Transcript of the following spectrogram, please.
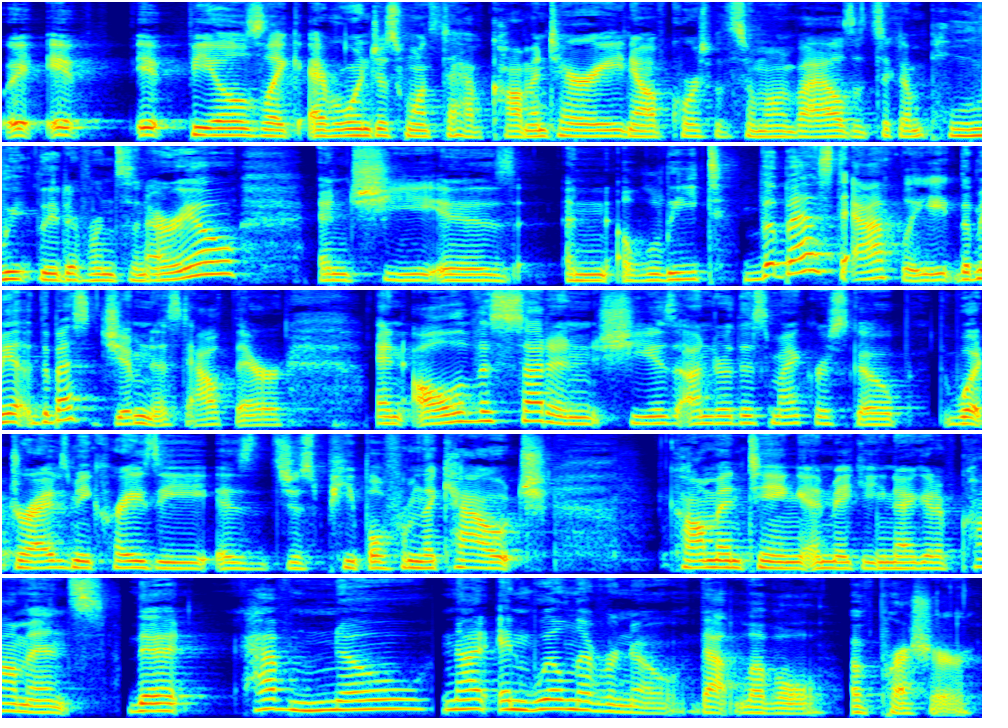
it, it it feels like everyone just wants to have commentary. Now, of course, with Simone Biles, it's a completely different scenario. And she is an elite, the best athlete, the, the best gymnast out there. And all of a sudden, she is under this microscope. What drives me crazy is just people from the couch commenting and making negative comments that have no, not, and will never know that level of pressure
